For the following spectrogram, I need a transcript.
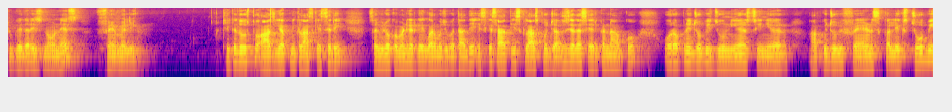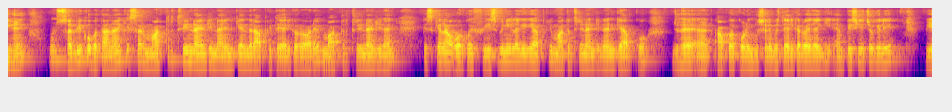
together is known as family ठीक है दोस्तों, आज की अपनी क्लास कैसे रही? सभी लोग कमेंट करके एक बार मुझे बता दें। इसके साथ ही इस क्लास को ज़्यादा से ज़्यादा शेयर करना आपको और अपने जो भी जूनियर, सीनियर, आपके जो भी फ्रेंड्स, कलीग्स, जो भी हैं, उन सभी को बताना है कि सर मात्र थ्री नाइन्टी नाइन के अंदर आपकी तैयारी करवा रहे हैं, मात्र थ्री नाइन्टी नाइन। इसके अलावा और कोई फ़ीस भी नहीं लगेगी आपकी, मात्र थ्री नाइन्टी नाइन के आपको जो है आपका अकॉर्डिंग टू सिलेबस तैयारी करवाई जाएगी M P C H O के लिए। पी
